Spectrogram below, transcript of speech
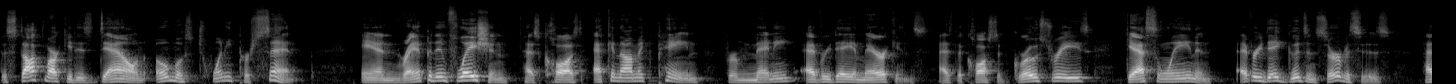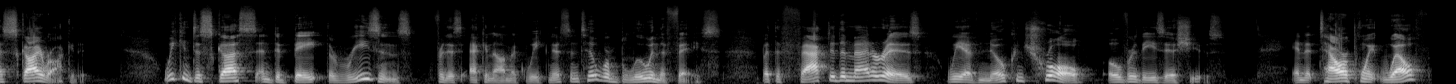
The stock market is down almost 20%, and rampant inflation has caused economic pain for many everyday Americans as the cost of groceries, gasoline, and everyday goods and services has skyrocketed. We can discuss and debate the reasons for this economic weakness until we're blue in the face. But the fact of the matter is, we have no control over these issues. And at TowerPoint Wealth,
